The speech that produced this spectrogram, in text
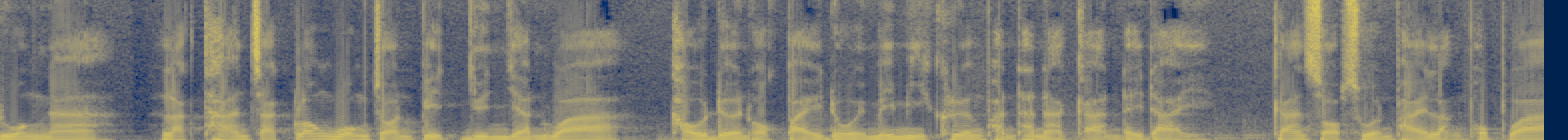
ล่วงหน้า หลักฐานจากกล้องวงจรปิดยืนยันว่า เขาเดินออกไปโดยไม่มีเครื่องพันธนาการใด ๆ การสอบสวนภายหลังพบว่า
